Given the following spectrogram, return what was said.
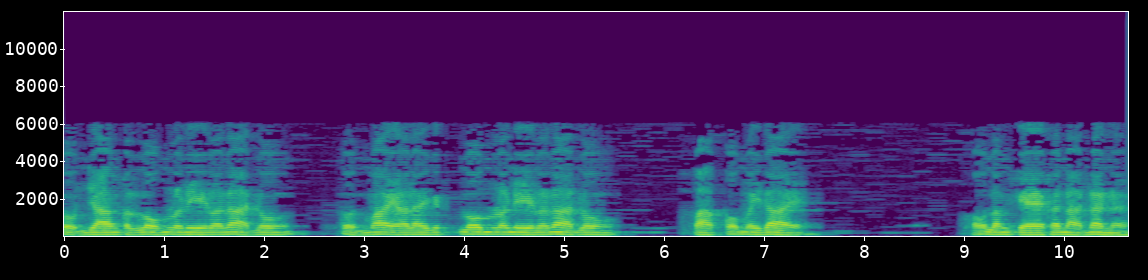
ต้นยางก็ลมระเนระนาดลงต้นไม้อะไรก็ลมระเนระนาดลง ปากก็ไม่ได้ เขาลังแกขนาดนั้นนะ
